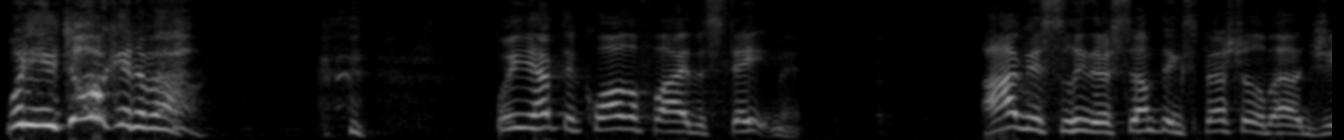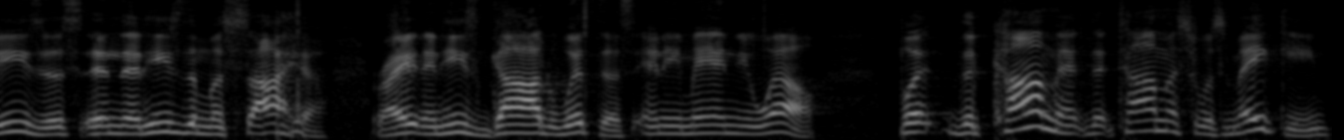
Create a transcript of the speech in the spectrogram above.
What are you talking about? well, you have to qualify the statement. Obviously, there's something special about Jesus in that he's the Messiah, right? And he's God with us, and Emmanuel. But the comment that Thomas was making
